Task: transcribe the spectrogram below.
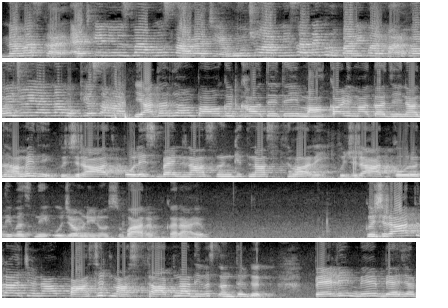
નમસ્કાર, એચકે ન્યૂઝમાં આપનું સ્વાગત છે. હું છું આપની સાથે કૃપાલી પરમાર. હવે જોઈએ મુખ્ય સમાચાર. યાદાધામ પાવાગઢ ખાતેથી મહાકાળી માતાજીના ધામેથી ગુજરાત પોલીસ બેન્ડના સંગીતના સથવારે ગુજરાત ગૌરવ દિવસની ઉજવણીનો શુભારંભ કરાયો. ગુજરાત રાજ્યના પાસઠમાં સ્થાપના દિવસ અંતર્ગત પહેલી મે બે હજાર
